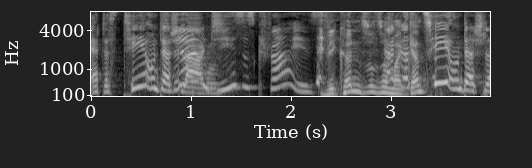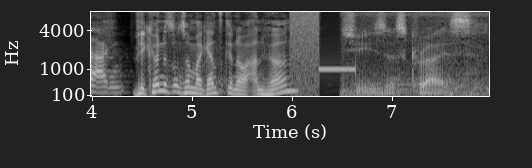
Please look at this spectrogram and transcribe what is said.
Er hat das T unterschlagen. Jesus Christ. Wir können es uns noch er mal hat ganz, das T unterschlagen. wir können es uns noch mal ganz genau anhören. Jesus Christ.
